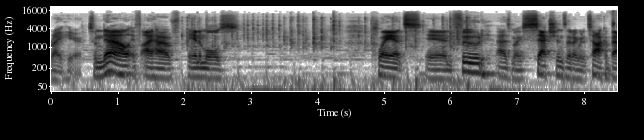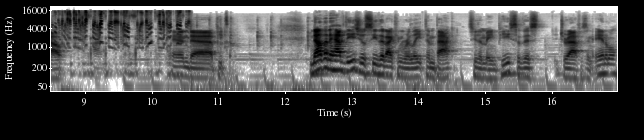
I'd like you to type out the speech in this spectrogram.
right here. So now if I have animals, plants, and food as my sections that I'm going to talk about, and uh, pizza. Now that I have these, you'll see that I can relate them back to the main piece. So this giraffe is an animal,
